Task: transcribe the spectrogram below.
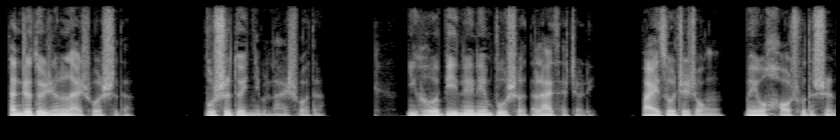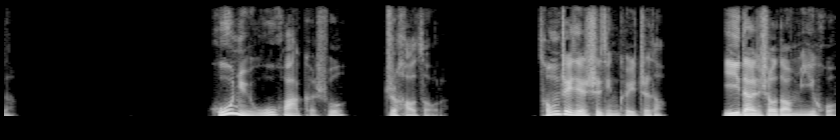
但这对人来说是的，不是对你们来说的。你何必恋恋不舍地赖在这里，白做这种没有好处的事呢？狐女无话可说，只好走了。从这件事情可以知道，一旦受到迷惑，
